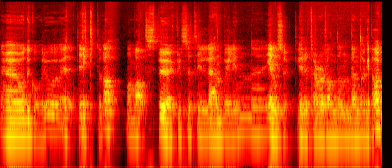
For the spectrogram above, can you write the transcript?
eh, og det går jo et rykte, da, om at spøkelset til Anne Boleyn eh, hjemsøker Tower of London den dag i dag.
